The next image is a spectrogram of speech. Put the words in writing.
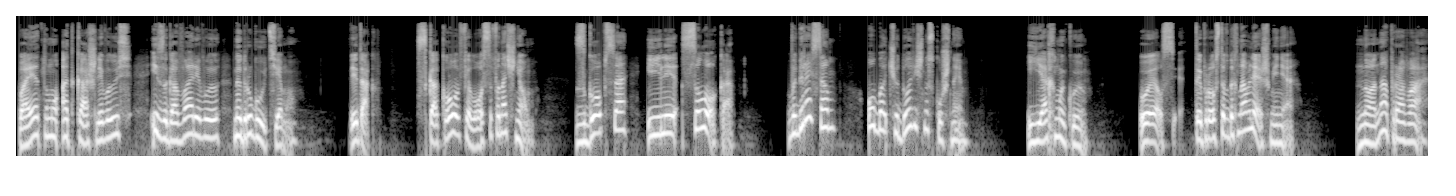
поэтому откашливаюсь и заговариваю на другую тему. Итак, с какого философа начнем? С Гоббса или с Лока? Выбирай сам. Оба чудовищно скучные. Я хмыкаю. Уэлси, ты просто вдохновляешь меня. Но она права.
